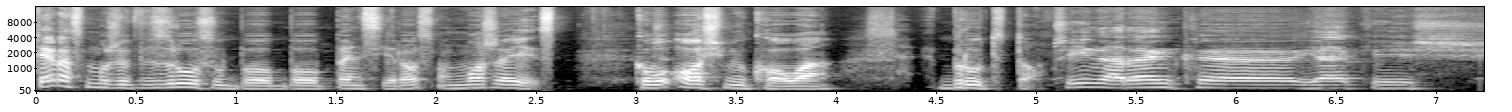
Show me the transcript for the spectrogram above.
Teraz może wzrósł, bo, bo pensje rosną, może jest około 8 koła brutto. Czyli na rękę jakieś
